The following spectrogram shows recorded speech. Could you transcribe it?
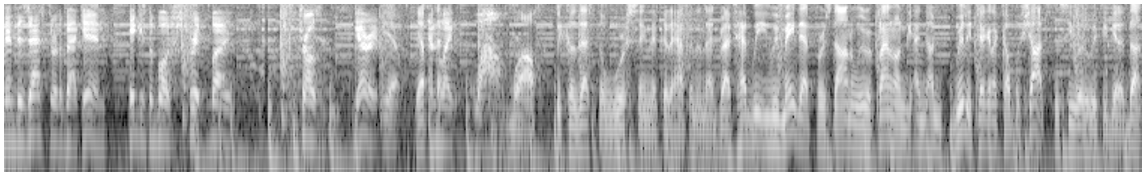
than disaster on the back end. He gets the ball stripped by Charles Garrett. Yep. Yep. And That- like, wow. Wow, because that's the worst thing that could have happened in that draft. Had we we made that first down, and we were planning on, on, on really taking a couple shots to see whether we could get it done.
